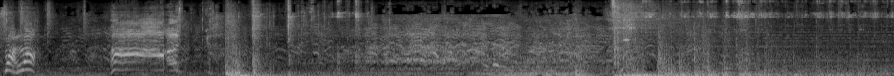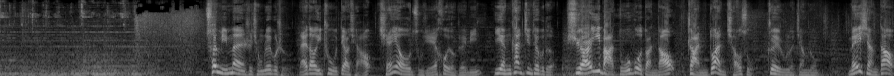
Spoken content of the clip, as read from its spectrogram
反了！啊！村民们是穷追不舍，来到一处吊桥，前有阻截，后有追兵，眼看进退不得，雪儿一把夺过短刀，斩断桥索，坠入了江中。没想到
